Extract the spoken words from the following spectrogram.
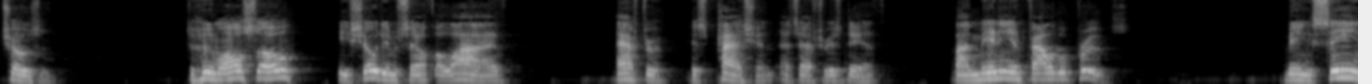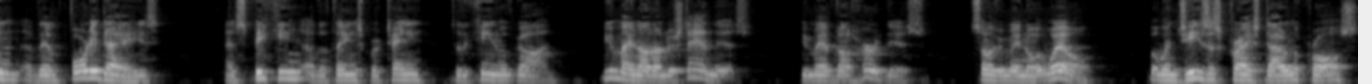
chosen, to whom also he showed himself alive after his passion, that's after his death, by many infallible proofs, being seen of them forty days, and speaking of the things pertaining to the kingdom of God. You may not understand this. You may have not heard this. Some of you may know it well. But when Jesus Christ died on the cross,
